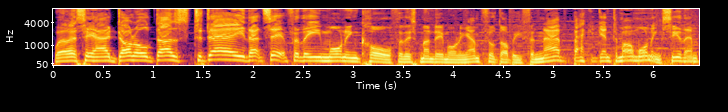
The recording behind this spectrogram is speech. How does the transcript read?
Well, let's see how Donald does today. That's it for the morning call for this Monday morning. I'm Phil Dobbie for NAB. Back again tomorrow morning. See you then.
